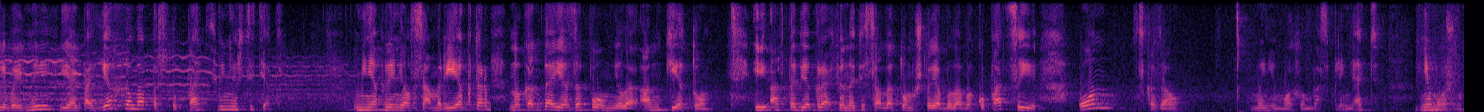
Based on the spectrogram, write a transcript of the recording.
После войны я поехала поступать в университет. Меня принял сам ректор, но когда я заполнила анкету и автобиографию написала о том, что я была в оккупации, он сказал, мы не можем вас принять, не можем.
